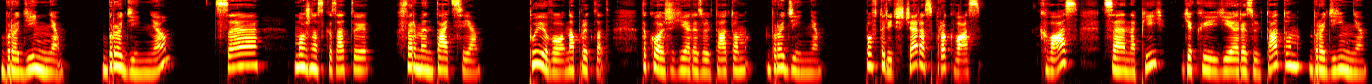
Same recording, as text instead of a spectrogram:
бродіння. Бродіння це, можна сказати, ферментація. Пиво, наприклад, також є результатом бродіння. Повторіть ще раз про квас. Квас це напій, який є результатом бродіння.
